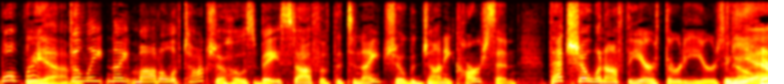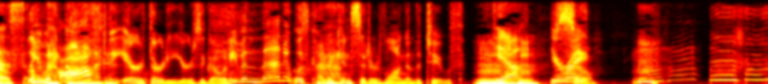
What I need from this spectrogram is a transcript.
Well, right. Yeah. The late night model of talk show host based off of The Tonight Show with Johnny Carson. That show went off the air 30 years ago. Yes. Like, Oh it went my off God. the air 30 years ago. And even then, it was kind of considered long in the tooth. Mm-hmm. Yeah, you're right. So, mm-hmm, mm-hmm.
